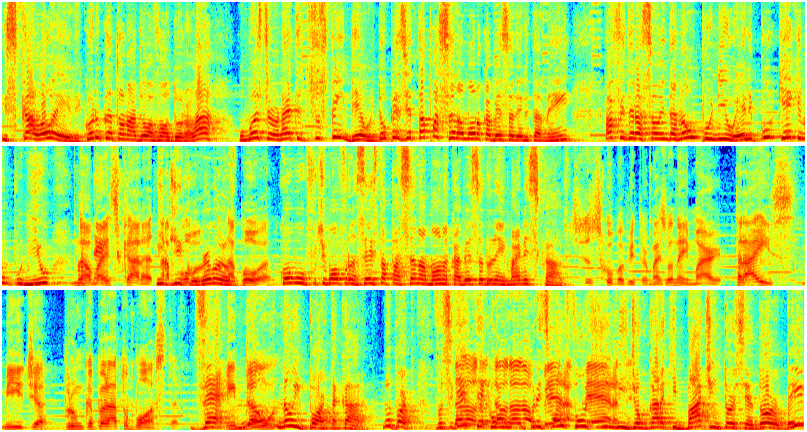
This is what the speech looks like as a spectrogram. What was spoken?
escalou ele. Quando o Cantona deu a voadora lá, o Manchester United suspendeu. Então o PSG tá passando a mão na cabeça dele também. A federação ainda não puniu ele. Por que que não puniu? Não, mas, cara, na Ridículo, boa, vergonhoso. na boa. Como o futebol francês tá passando a mão na cabeça do Neymar nesse caso. Desculpa, Vitor, mas o Neymar traz mídia pra um campeonato bosta. Zé, Então- não, não importa, cara. Não importa. Você Não, quer ter como não, principal pera, fonte pera, de mídia um cara que bate em torcedor? Bem,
